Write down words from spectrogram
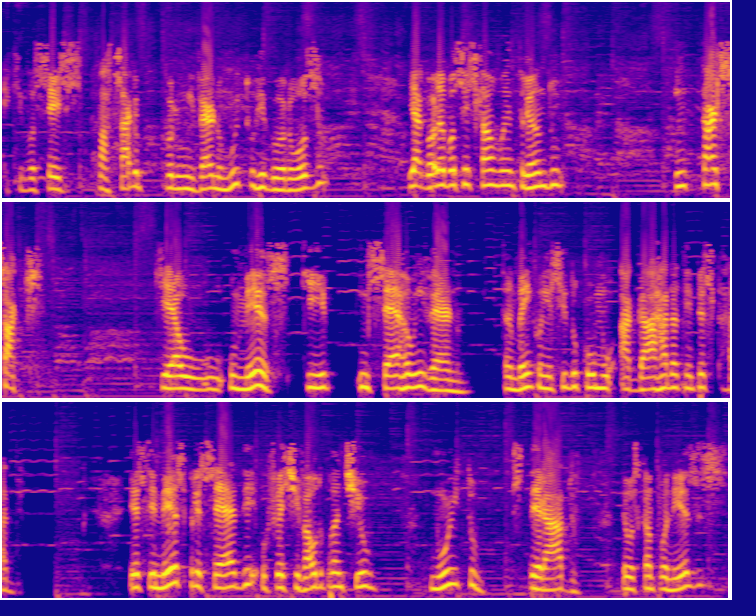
é que vocês passaram por um inverno muito rigoroso e agora vocês estavam entrando em Tarsak, que é o, o mês que encerra o inverno, também conhecido como a Garra da Tempestade. Este mês precede o Festival do Plantio, muito esperado pelos camponeses,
